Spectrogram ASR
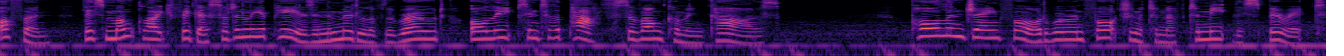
Often, this monk like figure suddenly appears in the middle of the road or leaps into the paths of oncoming cars. Paul and Jane Ford were unfortunate enough to meet this spirit.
